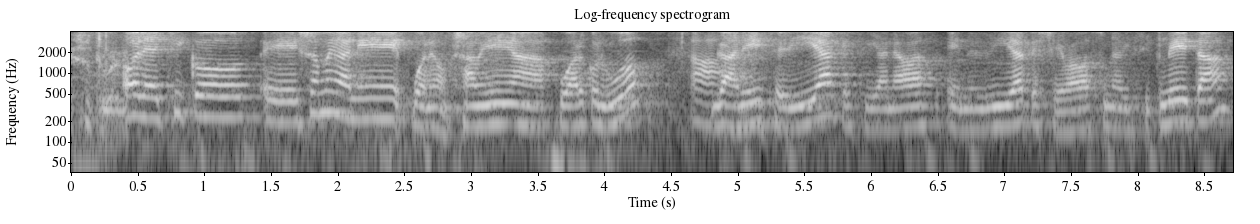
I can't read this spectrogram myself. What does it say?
eso estuve. Hola chicos, Eh, yo me gané, bueno, llamé a jugar con Hugo Ah. Gané ese día, que si ganabas en el día te llevabas una bicicleta.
